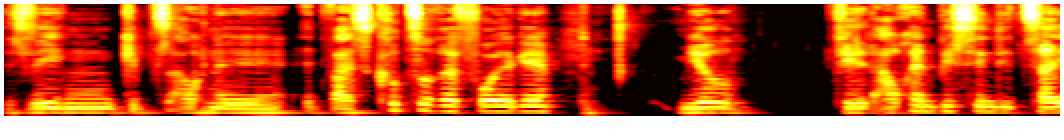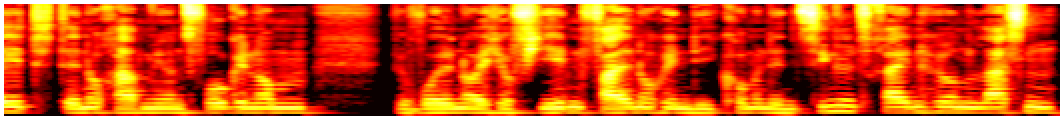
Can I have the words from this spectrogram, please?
Deswegen gibt es auch eine etwas kürzere Folge. Mir fehlt auch ein bisschen die Zeit. Dennoch haben wir uns vorgenommen, wir wollen euch auf jeden Fall noch in die kommenden Singles reinhören lassen.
